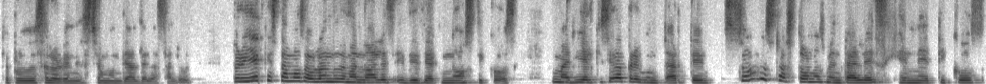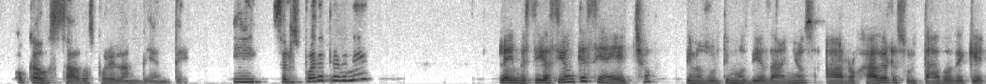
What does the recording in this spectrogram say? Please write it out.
que produce la Organización Mundial de la Salud. Pero ya que estamos hablando de manuales y de diagnósticos, Mariel, quisiera preguntarte, ¿son los trastornos mentales genéticos o causados por el ambiente? ¿Y se los puede prevenir? La investigación que se ha hecho en los últimos 10 años ha arrojado el resultado de que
